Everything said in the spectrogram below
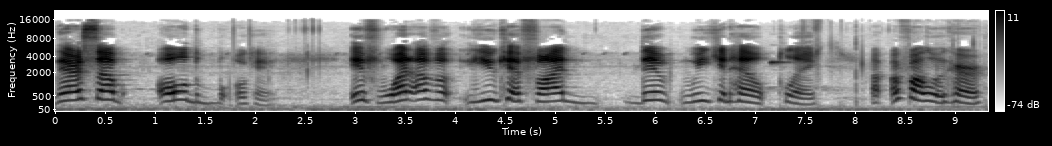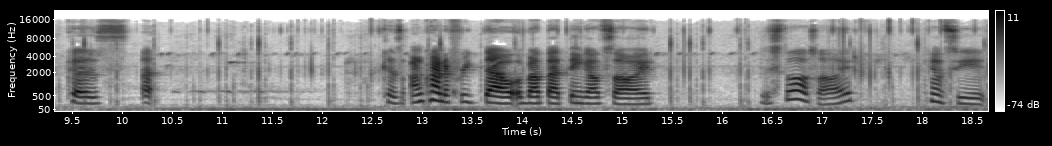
There's some old. Okay. If one of you can find them, we can help play. I, am following her because because I'm kind of freaked out about that thing outside. Is it still outside? Can't see it.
